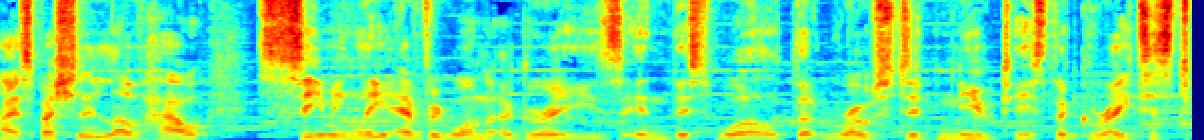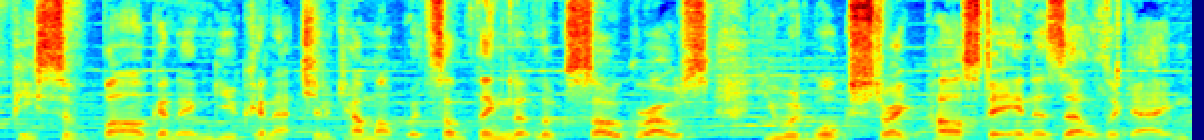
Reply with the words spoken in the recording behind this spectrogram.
I especially love how seemingly everyone agrees in this world that roasted newt is the greatest piece of bargaining you can actually come up with. Something that looks so gross you would walk straight past it in a Zelda game.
